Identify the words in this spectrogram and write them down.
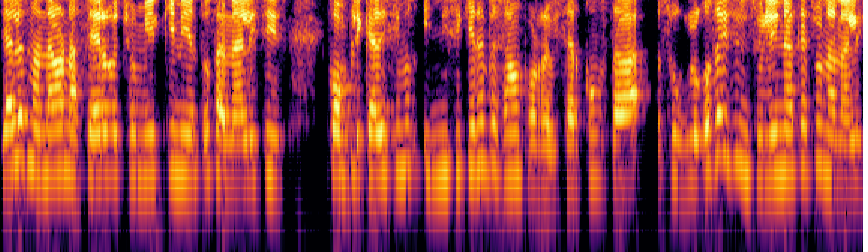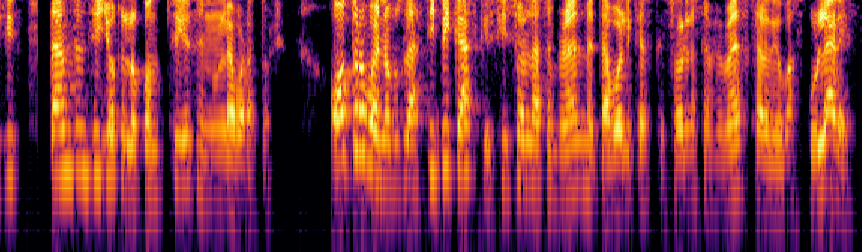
ya les mandaron a hacer 8500 análisis complicadísimos y ni siquiera empezaron por revisar cómo estaba su glucosa y su insulina, que es un análisis tan sencillo que lo consigues en un laboratorio. Otro, bueno, pues las típicas que sí son las enfermedades metabólicas, que son las enfermedades cardiovasculares.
